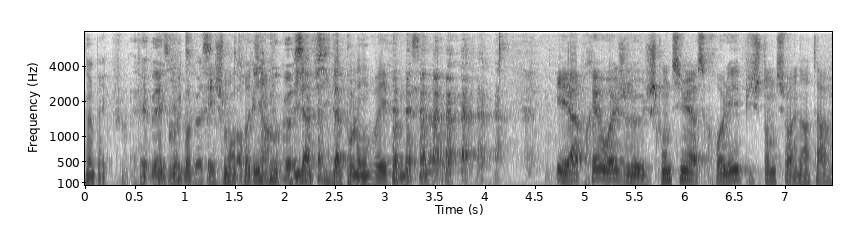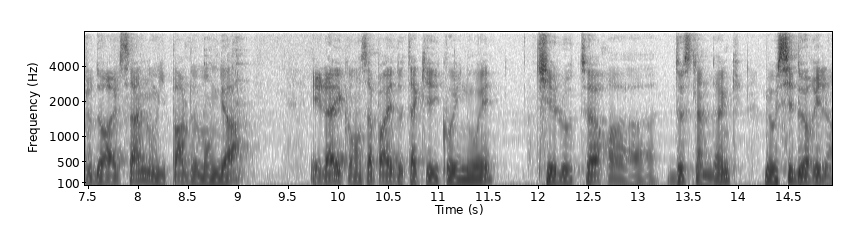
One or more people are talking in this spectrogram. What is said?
Ah bah, écoute, Eh ben, écoute. Et je m'entretiens. prie, beau gosse. Il a un physique d'Apollon, vous le voyez pas, mais c'est un Apollon. Et après, ouais, je, je continue à scroller, puis je tombe sur une interview d'Orelsan où il parle de manga. Et là, il commence à parler de Takehiko Inoue, qui est l'auteur euh, de Slam Dunk, mais aussi de Reel.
